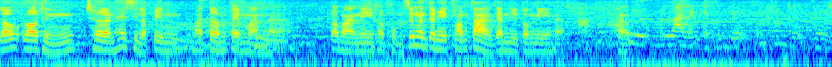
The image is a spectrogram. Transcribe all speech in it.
แล้วเราถึงเชิญให้ศิลปินมาเติมเต็มมันนะฮะ ประมาณนี้ครับผมซึ่งมันจะมีความต่างกันอยู่ตรงนี้ฮะ ค่ะครับคือมันรายละเอียดมันเยอะค่อนข้างเยอะเลยใ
